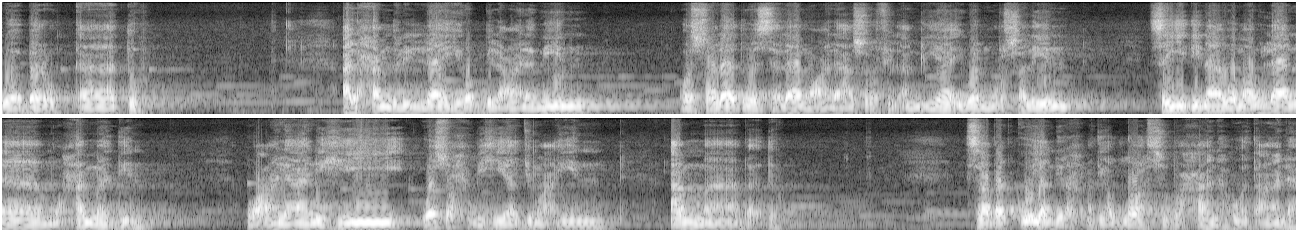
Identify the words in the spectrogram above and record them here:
وبركاته الحمد لله رب العالمين والصلاة والسلام على أشرف الأنبياء والمرسلين سيدنا ومولانا محمد وعلى آله وصحبه أجمعين Amma ba'du. Sahabatku yang dirahmati Allah subhanahu wa ta'ala.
